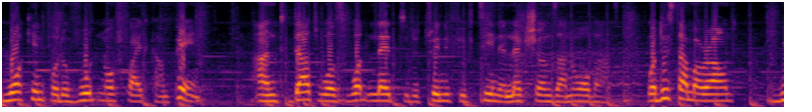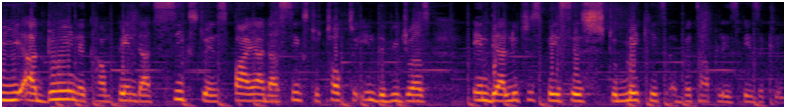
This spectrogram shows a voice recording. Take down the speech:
working for the Vote Not Fight campaign. And that was what led to the 2015 elections and all that. But this time around, we are doing a campaign that seeks to inspire, that seeks to talk to individuals in their little spaces to make it a better place, basically.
